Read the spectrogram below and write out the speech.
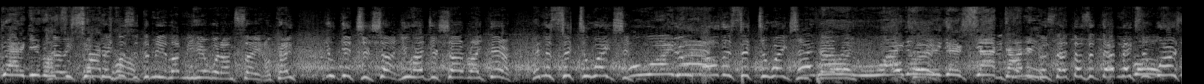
gotta give us a shot, okay, Tom. listen to me. Let me hear what I'm saying, okay? You get your shot. You had your shot right there in the situation. Well, why you not? know the situation, I Terry. Why don't okay. we get a shot, Tommy? Because that doesn't. That makes it worse,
